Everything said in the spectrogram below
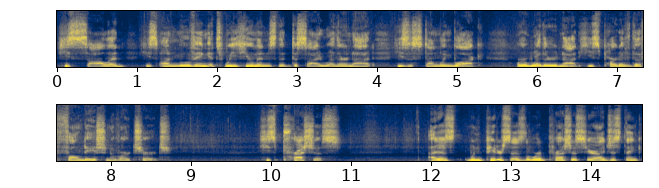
He's solid, he's unmoving. It's we humans that decide whether or not he's a stumbling block or whether or not he's part of the foundation of our church. He's precious. I just, when Peter says the word precious here, I just think,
